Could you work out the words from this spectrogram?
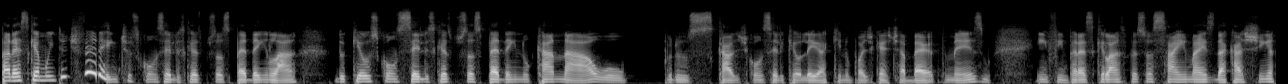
parece que é muito diferente os conselhos que as pessoas pedem lá do que os conselhos que as pessoas pedem no canal ou os casos de conselho que eu leio aqui no podcast aberto mesmo. Enfim, parece que lá as pessoas saem mais da caixinha,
